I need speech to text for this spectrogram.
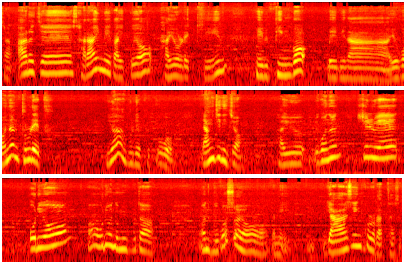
자, 아르제 사라이메가 있고요. 바이올레킨, 베이비 핑거, 메비나. 요거는 블레프. 이야, 블레프 이쁘고. 양진이죠. 바이오, 이거는 실루엣, 오리온. 아, 오리온 너무 이쁘다. 완전 묵었어요. 그다음에 야싱크로라타서.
